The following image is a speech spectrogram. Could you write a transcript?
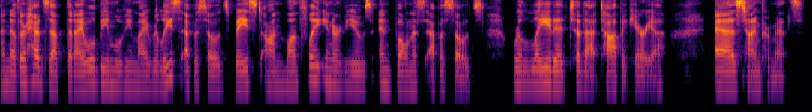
another heads up that I will be moving my release episodes based on monthly interviews and bonus episodes related to that topic area as time permits.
